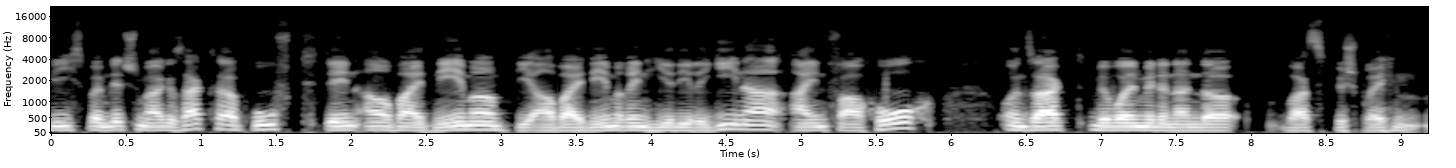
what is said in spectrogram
wie ich es beim letzten Mal gesagt habe, ruft den Arbeitnehmer, die Arbeitnehmerin, hier die Regina, einfach hoch und sagt, wir wollen miteinander was besprechen.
